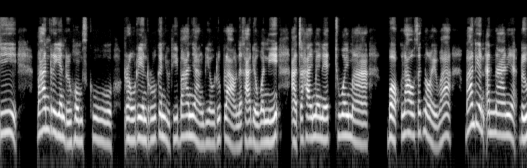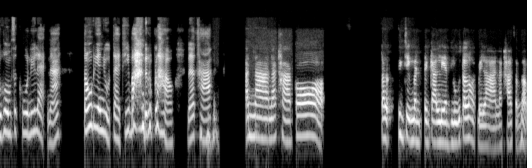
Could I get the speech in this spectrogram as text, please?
ที่ บ้านเรียนหรือโฮมสคูลเราเรียนรู้กันอยู่ที่บ้านอย่างเดียวหรือเปล่านะคะ เดี๋ยววันนี้อาจจะให้แม่เน็ตช่วยมาบอกเล่าสักหน่อยว่า บ้านเรียนอันนาเนี่ยหรือโฮมสคูลนี่แหละนะ ต้องเรียนอยู่แต่ที่บ้านหรือเปล่านะคะ อันนานะคะก็จริงๆ มันเป็นการเรียนรู้ตลอดเวลานะคะสำหรับ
